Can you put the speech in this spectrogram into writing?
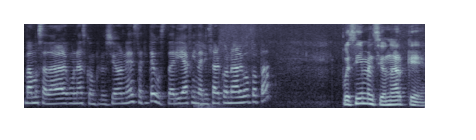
vamos a dar algunas conclusiones. ¿A ti te gustaría finalizar con algo, papá? Pues sí, mencionar que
